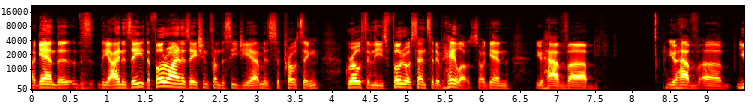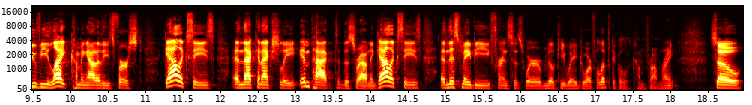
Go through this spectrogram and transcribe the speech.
again, the, the, the, ioniza- the photoionization from the CGM is suppressing growth in these photosensitive halos. So again, you have uh, you have uh, UV light coming out of these first galaxies, and that can actually impact the surrounding galaxies. And this may be, for instance, where Milky Way dwarf elliptical come from, right? So,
